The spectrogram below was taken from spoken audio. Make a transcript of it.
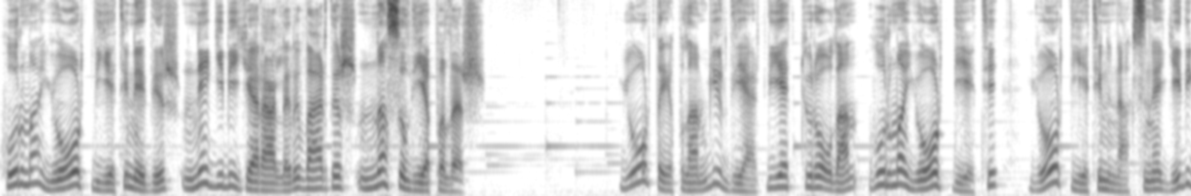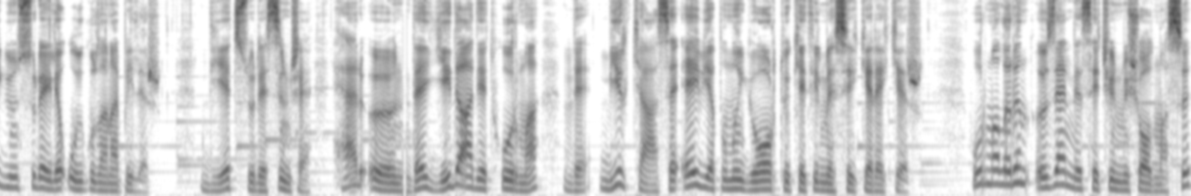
Hurma yoğurt diyeti nedir? Ne gibi yararları vardır? Nasıl yapılır? Yoğurtla yapılan bir diğer diyet türü olan hurma yoğurt diyeti, yoğurt diyetinin aksine 7 gün süreyle uygulanabilir. Diyet süresince her öğünde 7 adet hurma ve bir kase ev yapımı yoğurt tüketilmesi gerekir. Hurmaların özenle seçilmiş olması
